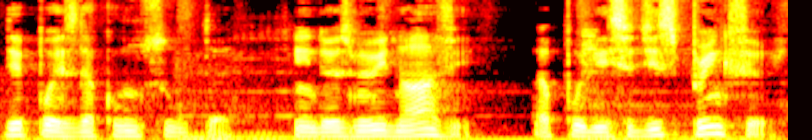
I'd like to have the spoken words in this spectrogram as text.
depois da consulta. Em 2009, a polícia de Springfield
